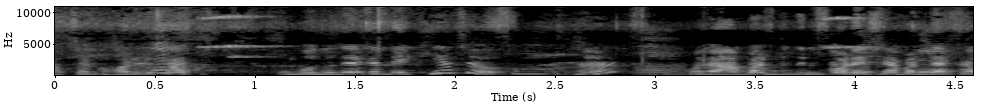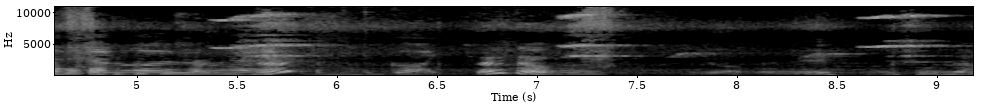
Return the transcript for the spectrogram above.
আচ্ছা ঘরের কাজ বন্ধুদেরকে দেখিয়েছো? হ্যাঁ? বলে আবার দুদিন পরে এসে আবার দেখাবো কতটুকু হয়। হ্যাঁ? তাই তো? শোনা।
